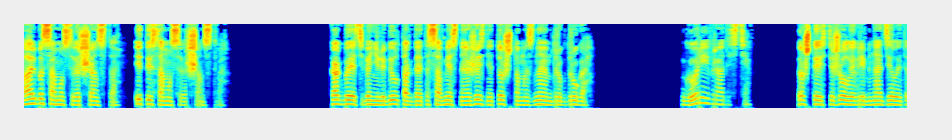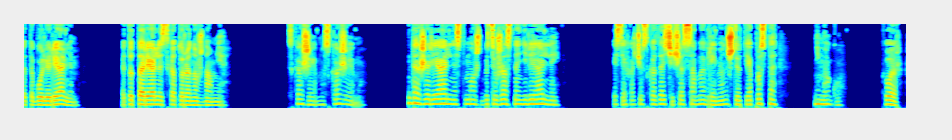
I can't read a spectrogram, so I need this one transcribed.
Альба — само совершенство, и ты — само совершенство. Как бы я тебя не любил, тогда это совместная жизнь и то, что мы знаем друг друга. Горе и в радости. То, что есть тяжелые времена, делает это более реальным. Это та реальность, которая нужна мне. Скажи ему, скажи ему. Даже реальность может быть ужасно нереальной. Если я хочу сказать сейчас самое время, он ждет. Я просто не могу. Клэр.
